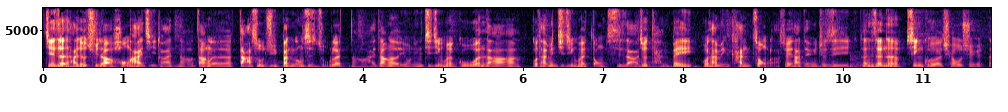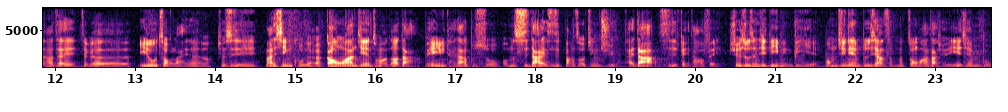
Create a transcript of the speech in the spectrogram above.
接着他就去到红海集团，然后当了大数据办公室主任，然后还当了永龄基金会顾问啦，郭台铭基金会董事啦，就很被郭台铭看中了，所以他等于就是人生呢辛苦的求学，那在这个一路走来呢，就是蛮辛苦的。高虹安今天从小到大，北女、台大不说，我们师大也是榜首进去，台大是匪逃匪，学术成绩第一名毕业。我们今天不是像什么中华大学夜间部，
